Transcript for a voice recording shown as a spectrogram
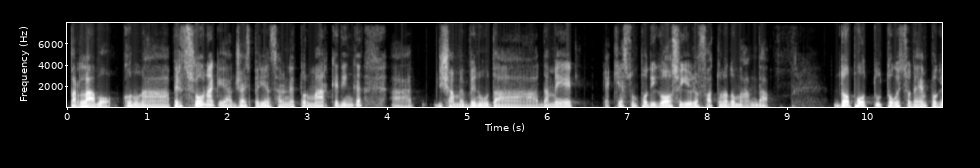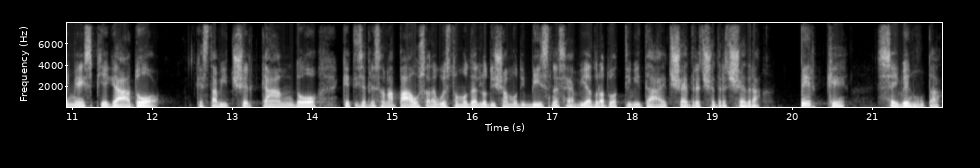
parlavo con una persona che ha già esperienza nel network marketing, eh, diciamo è venuta da me, mi ha chiesto un po' di cose, io gli ho fatto una domanda dopo tutto questo tempo che mi hai spiegato che stavi cercando, che ti sei presa una pausa da questo modello, diciamo, di business, hai avviato la tua attività, eccetera, eccetera, eccetera, perché sei venuta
